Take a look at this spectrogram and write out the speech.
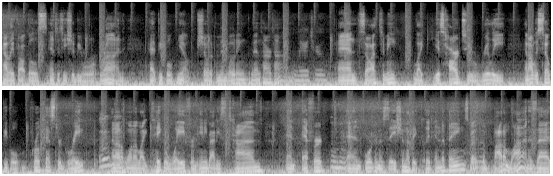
how they thought those entities should be run had people, you know, showed up and been voting the entire time. Very true. And so, I, to me, like it's hard to really. And I always tell people, protests are great, mm-hmm. and I don't want to like take away from anybody's time and effort mm-hmm. and organization that they put into things. But mm-hmm. the bottom line is that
